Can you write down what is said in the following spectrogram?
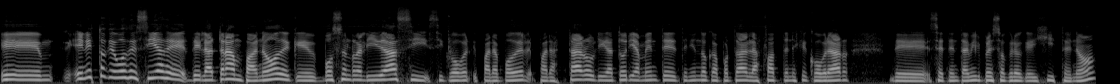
Eh, en esto que vos decías de, la trampa, ¿no? De que vos en realidad, si, si para poder, para estar obligatoriamente teniendo que aportar a la FAP, tenés que cobrar de 70 mil pesos, creo que dijiste, ¿no?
